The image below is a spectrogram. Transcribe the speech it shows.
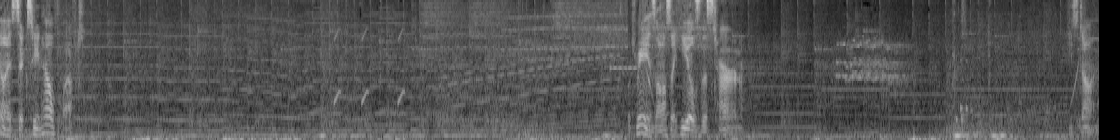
He only has 16 health left. Which means, unless he heals this turn, he's done.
